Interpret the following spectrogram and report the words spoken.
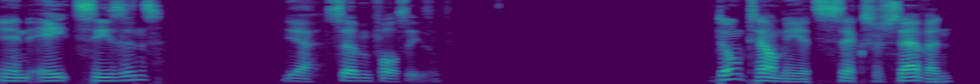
In eight seasons? Yeah, seven full seasons. Don't tell me it's six or seven.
